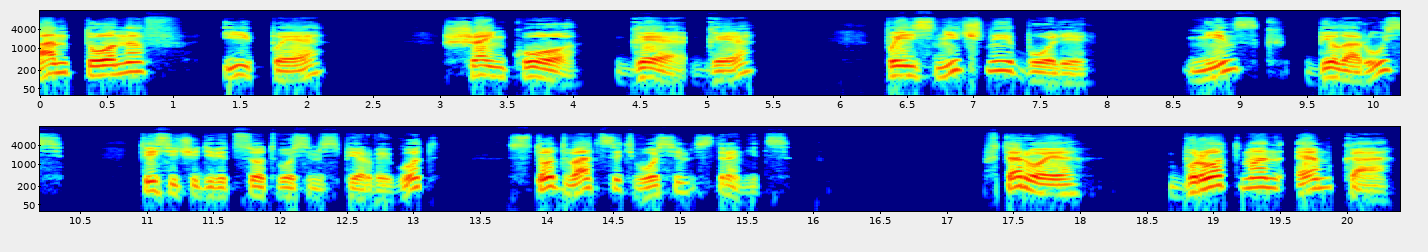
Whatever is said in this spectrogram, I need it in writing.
Антонов И.П. Шанько Г.Г. Поясничные боли. Минск, Беларусь, 1981 год, 128 страниц. Второе. Бротман М.К.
